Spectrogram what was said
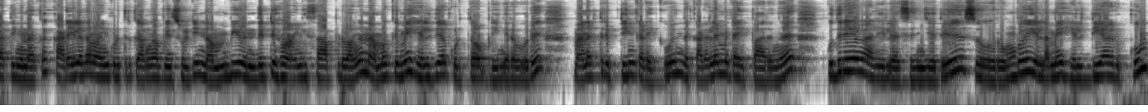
பார்த்தீங்கன்னாக்கா கடையில் தான் வாங்கி கொடுத்துருக்காங்க அப்படின்னு சொல்லிட்டு நம்பி வந்துட்டு வாங்கி சாப்பிடுவாங்க. நமக்குமே ஹெல்த்தியாக கொடுத்தோம் அப்படிங்கிற ஒரு மன திருப்தியும் கிடைக்கும். இந்த கடலை மிட்டாய் குதிரை வேலையில செஞ்சது. ஸோ ரொம்பவே எல்லாமே ஹெல்த்தியாக இருக்கும்.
